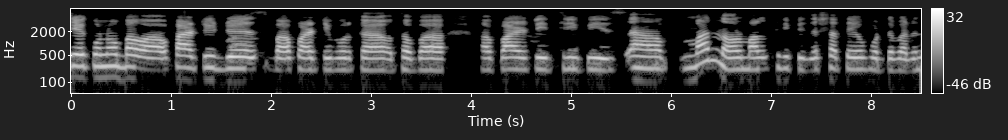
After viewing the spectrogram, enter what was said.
যে কোনো বা পার্টি ড্রেস বা পার্টি বোরকা অথবা পার্টি থ্রি পিস বা নর্মাল থ্রি পিসের সাথেও পড়তে পারেন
